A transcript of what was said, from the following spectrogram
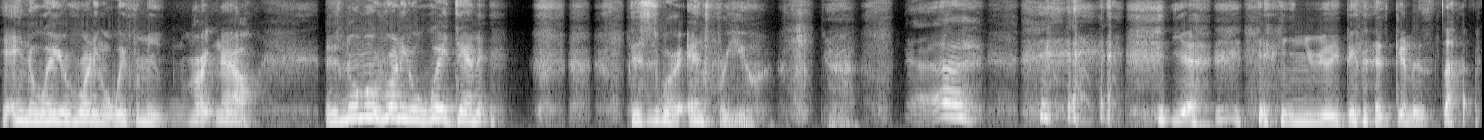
There ain't no way you're running away from me right now. There's no more running away, damn it. This is where it ends for you. yeah, and you really think that's gonna stop me?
